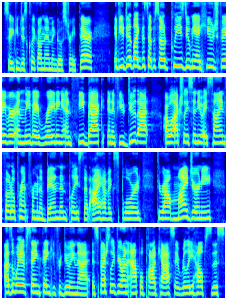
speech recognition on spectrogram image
so you can just click on them and go straight there. If you did like this episode, please do me a huge favor and leave a rating and feedback. And if you do that, I will actually send you a signed photo print from an abandoned place that I have explored throughout my journey as a way of saying thank you for doing that, especially if you're on Apple Podcasts. It really helps this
